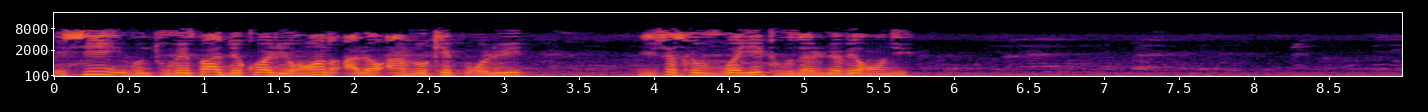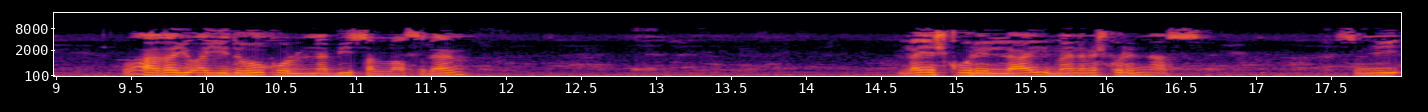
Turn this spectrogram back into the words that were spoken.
et si vous ne trouvez pas de quoi lui rendre alors invoquez pour lui jusqu'à ce que vous voyez que vous lui avez rendu. وهذا يؤيده قول النبي صلى الله عليه وسلم الله ما لم يشكر الناس celui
